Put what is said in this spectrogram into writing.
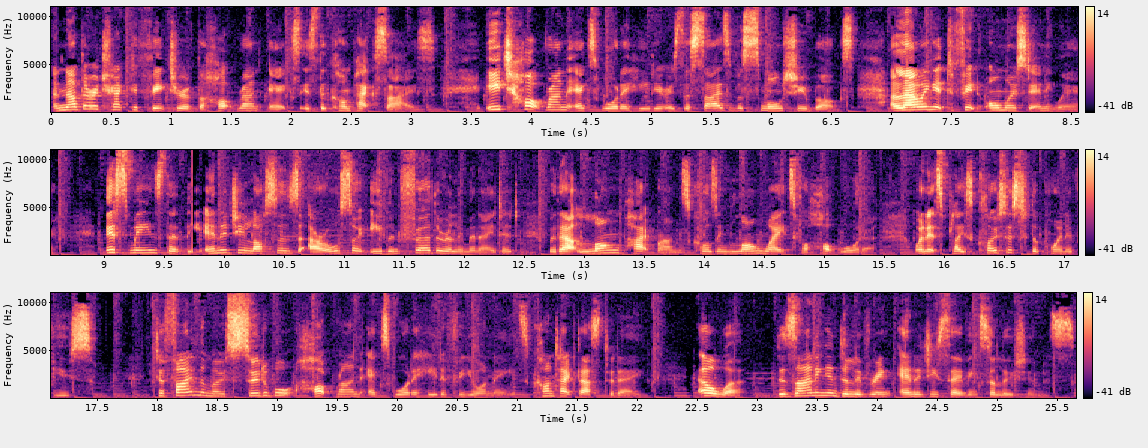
Another attractive feature of the Hot Run X is the compact size. Each Hot Run X water heater is the size of a small shoebox, allowing it to fit almost anywhere. This means that the energy losses are also even further eliminated without long pipe runs causing long waits for hot water when it's placed closest to the point of use. To find the most suitable Hot Run X water heater for your needs, contact us today. Elwa, designing and delivering energy saving solutions.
